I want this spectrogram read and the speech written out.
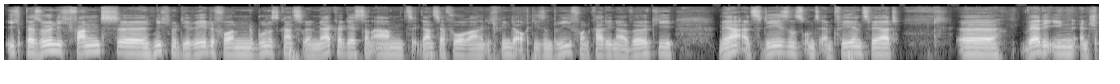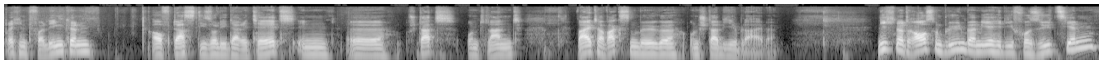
Ich persönlich fand äh, nicht nur die Rede von Bundeskanzlerin Merkel gestern Abend ganz hervorragend, ich finde auch diesen Brief von Kardinal Wölki mehr als lesens- und empfehlenswert, äh, werde ihn entsprechend verlinken, auf dass die Solidarität in äh, Stadt und Land weiter wachsen möge und stabil bleibe. Nicht nur draußen blühen bei mir hier die Forsythien,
